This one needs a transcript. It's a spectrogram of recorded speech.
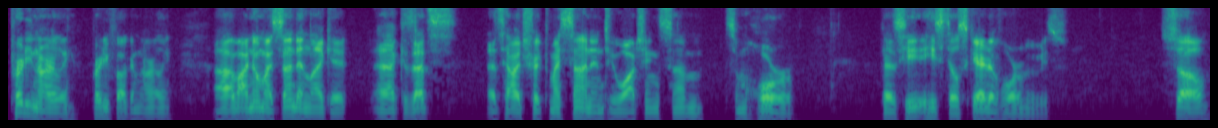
Pretty gnarly, pretty fucking gnarly. Um, I know my son didn't like it because uh, that's that's how I tricked my son into watching some some horror because he he's still scared of horror movies. So,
